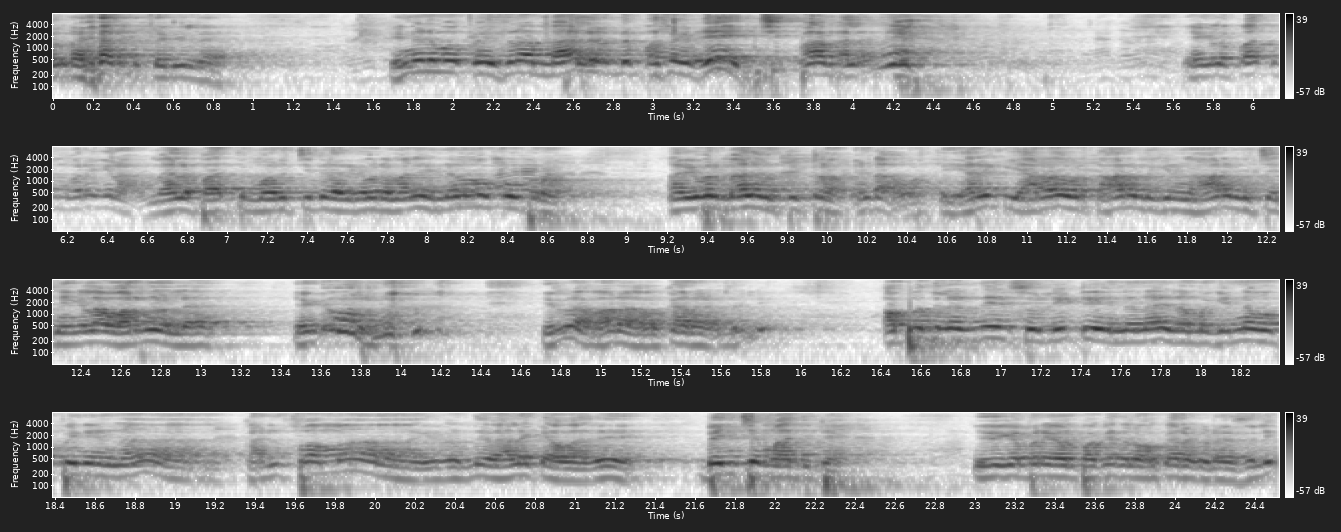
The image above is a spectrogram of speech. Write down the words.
சொல்கிறான் யாருக்கு தெரியல. என்னென்னமோ பேசுகிறான் மேலே இருந்து பசங்க ஏய் சிப்பா மேலே. எங்களை பார்த்து முறைக்கிறான் மேலே பார்த்து முறைச்சிட்டு அதுக்கப்புறம் மேலே என்னென்னமோ கூப்பிட்றான் அதுக்கப்புறம் மேலே வந்து திட்டுறான் ஏண்டா ஒருத்தர் இறங்கி யாராவது ஒருத்தர் ஆரம்பிக்கணும்னு ஆரம்பிச்சேன் நீங்களாம் வரணும்ல? எங்கே வரணும்? இல்லை வர உட்காரான்னு சொல்லி. அப்போதுலேருந்தே சொல்லிட்டு என்னென்னா நமக்கு என்ன ஒப்பீனியன்னா கன்ஃபார்மாக இது வந்து வேலைக்கு ஆகாது பெஞ்சை மாற்றிட்டேன் இதுக்கப்புறம் என் பக்கத்தில் உட்காரக்கூடாது சொல்லி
